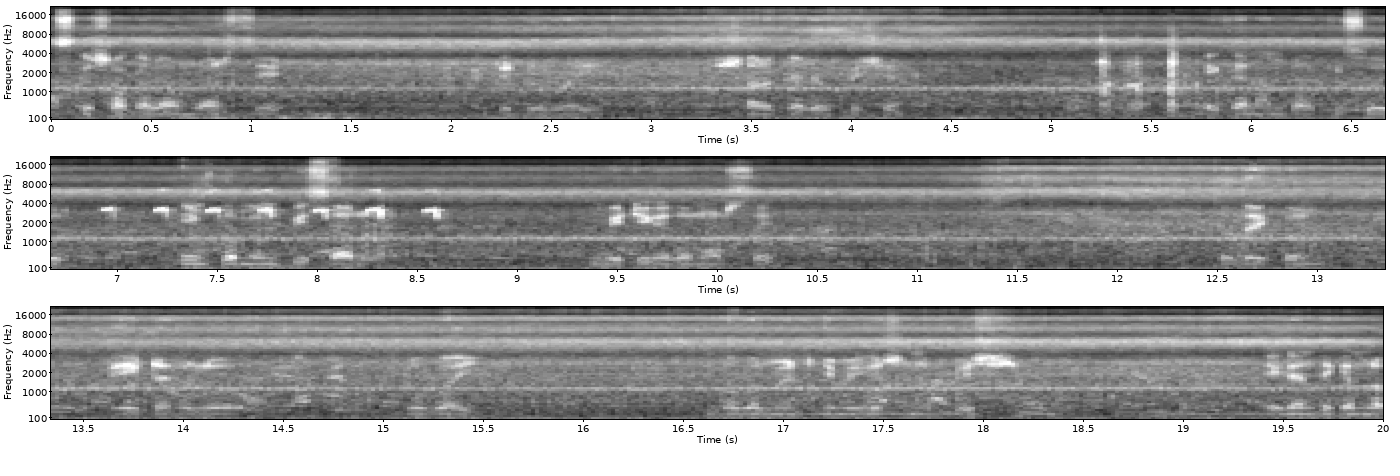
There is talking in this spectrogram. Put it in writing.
আজকে সকালে আমরা আসছি একটি দুবাই সরকারি অফিসে। এখানে আমরা কিছু ইমপ্লয়মেন্ট ভিসার মিটিংয়ের জন্য আসছি। তো দেখুন, এইটা হলো দুবাই গভর্নমেন্ট ইমিগ্রেশন অফিস। এখান থেকে আমরা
